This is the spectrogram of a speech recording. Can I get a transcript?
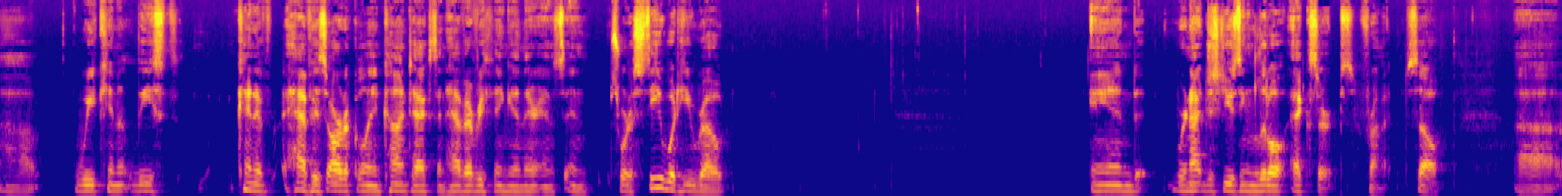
uh, we can at least kind of have his article in context and have everything in there and, and sort of see what he wrote. And we're not just using little excerpts from it. So uh,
